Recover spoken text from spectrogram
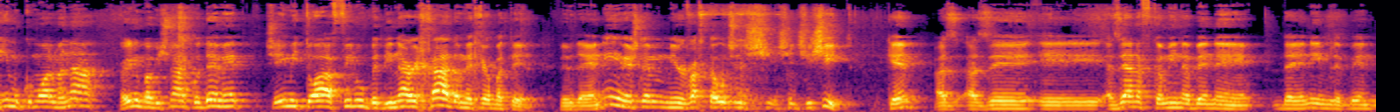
אם הוא כמו אלמנה, ראינו במשנה הקודמת שאם היא טועה אפילו בדינר אחד המכר בטל, ובדיינים יש להם מרווח טעות של, של שישית, כן? אז, אז, אה, אה, אז זה הנפקא מינה בין אה, דיינים לבין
